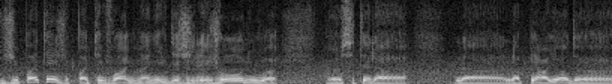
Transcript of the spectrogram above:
j'ai pas été, j'ai pas été voir une manif des gilets jaunes ou euh, euh, c'était la, la, période euh,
